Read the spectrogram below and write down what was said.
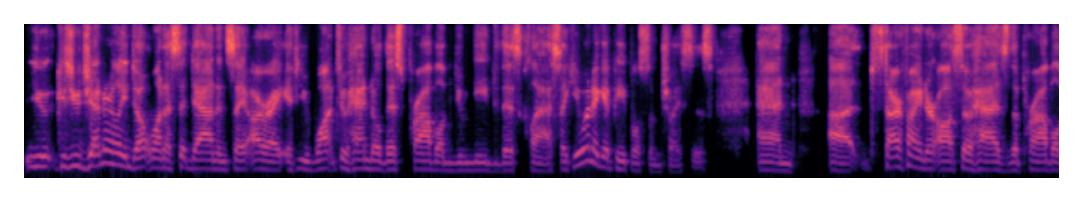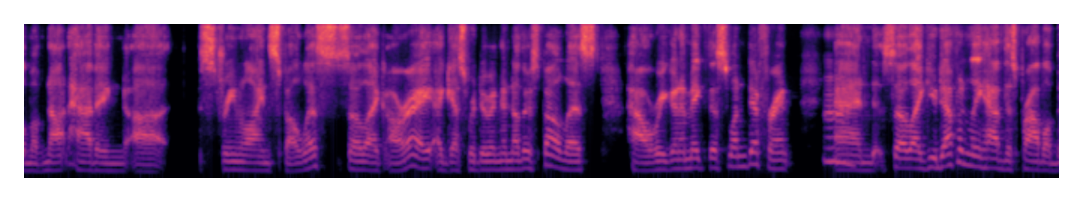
you because you generally don't want to sit down and say all right if you want to handle this problem you need this class. Like you want to give people some choices. And uh starfinder also has the problem of not having uh streamlined spell lists so like all right i guess we're doing another spell list. How are we going to make this one different? Mm. and so like you definitely have this problem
